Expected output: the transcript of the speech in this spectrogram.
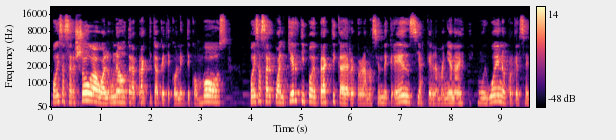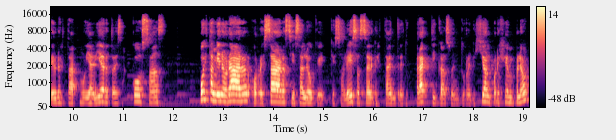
Puedes hacer yoga o alguna otra práctica que te conecte con vos. Puedes hacer cualquier tipo de práctica de reprogramación de creencias, que en la mañana es muy bueno porque el cerebro está muy abierto a esas cosas. Puedes también orar o rezar si es algo que, que solés hacer, que está entre tus prácticas o en tu religión, por ejemplo.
